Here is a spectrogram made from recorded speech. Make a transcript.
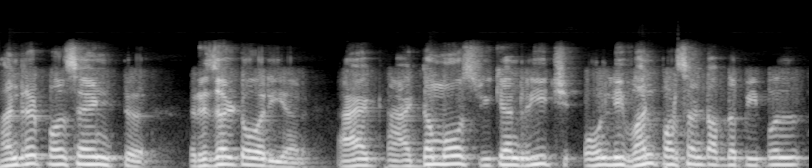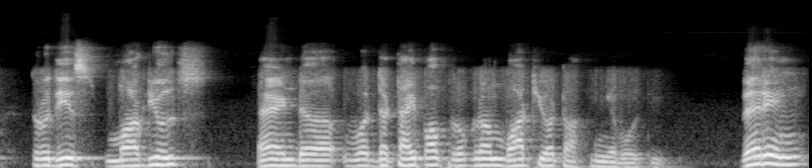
100% result over here. At, at the most, we can reach only 1% of the people through these modules and uh, what the type of program what you are talking about. Wherein,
